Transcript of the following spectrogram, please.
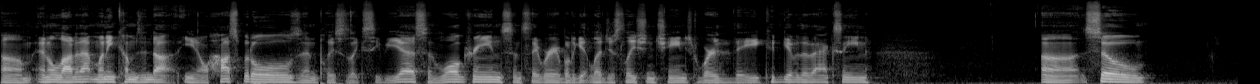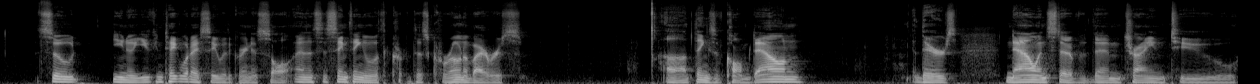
um, and a lot of that money comes into you know hospitals and places like CVS and Walgreens since they were able to get legislation changed where they could give the vaccine. Uh, so, so you know you can take what I say with a grain of salt, and it's the same thing with this coronavirus uh, things have calmed down. There's now instead of them trying to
